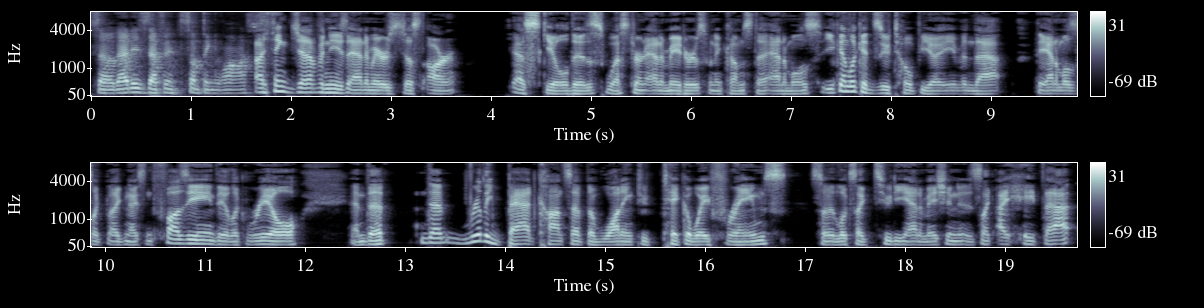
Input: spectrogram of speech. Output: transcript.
so that is definitely something lost. I think Japanese animators just aren't as skilled as Western animators when it comes to animals. You can look at Zootopia, even that. The animals look like nice and fuzzy, they look real, and that that really bad concept of wanting to take away frames so it looks like 2D animation is like I hate that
